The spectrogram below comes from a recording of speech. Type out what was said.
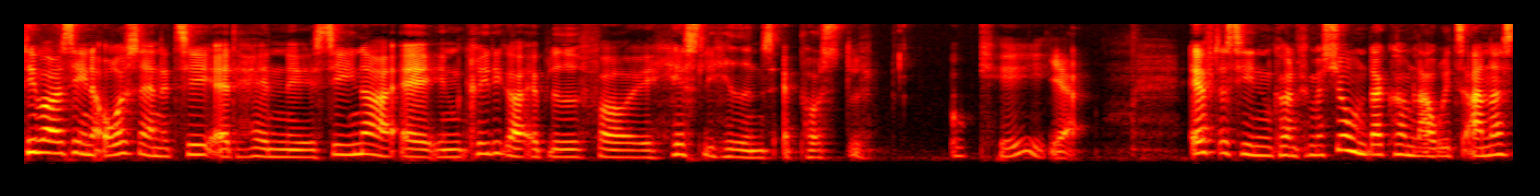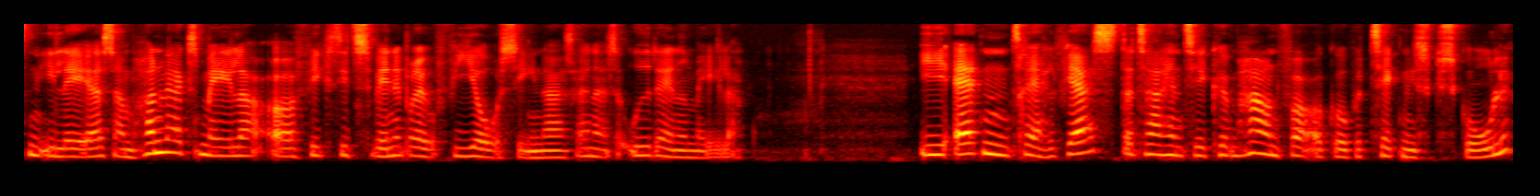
Det var også en af årsagerne til, at han øh, senere af en kritiker er blevet for øh, hæslighedens apostel. Okay. Ja. Efter sin konfirmation, der kom Laurits Andersen i lære som håndværksmaler og fik sit svendebrev fire år senere, så han er altså uddannet maler. I 1873, der tager han til København for at gå på teknisk skole,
